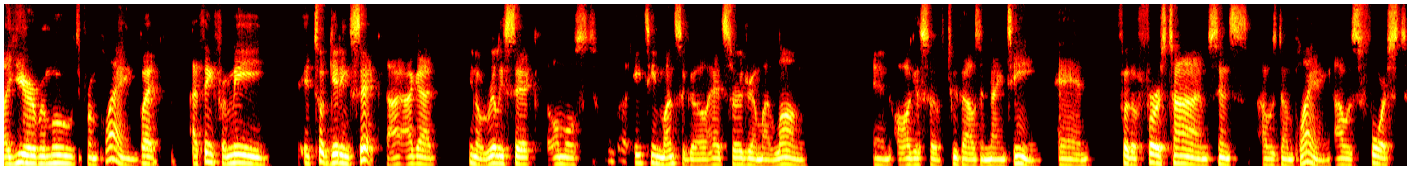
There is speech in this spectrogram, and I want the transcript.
a year removed from playing. But I think for me, it took getting sick. I, I got, you know, really sick almost 18 months ago. I had surgery on my lung in August of 2019. And for the first time since I was done playing, I was forced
